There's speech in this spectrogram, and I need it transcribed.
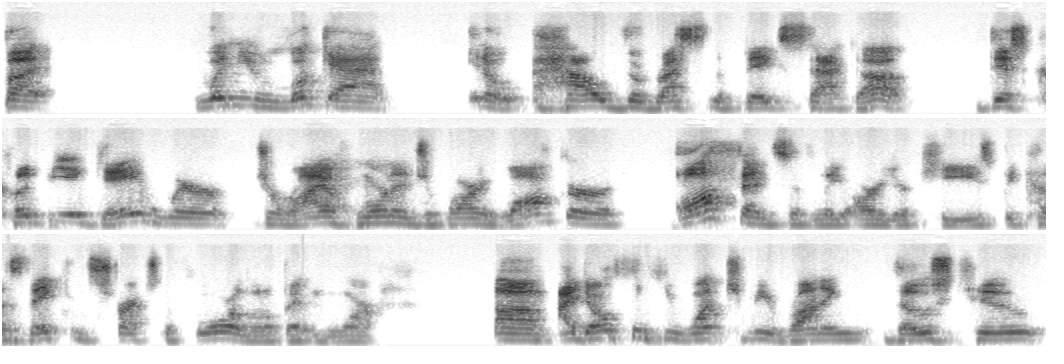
But when you look at you know how the rest of the bigs stack up, this could be a game where Jeriah Horne and Jabari Walker offensively are your keys because they can stretch the floor a little bit more. Um, I don't think you want to be running those two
